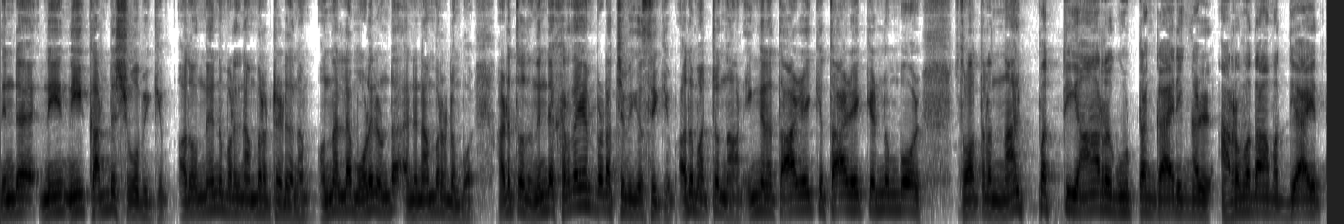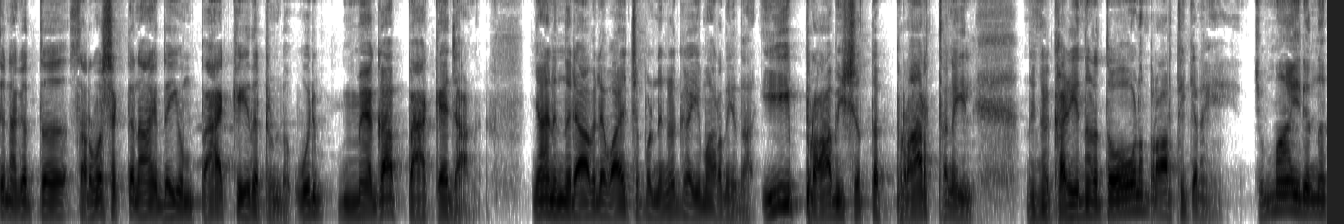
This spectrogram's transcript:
നിന്റെ നീ നീ കണ്ട് ശോഭിക്കും. അതൊന്നേന്ന് പറഞ്ഞ് നമ്പർ ഇട്ട് എഴുതണം. ഒന്നല്ല മുകളിലുണ്ട് അതിന്റെ നമ്പർ ഇടുമ്പോൾ. അടുത്തത് നിന്റെ ഹൃദയം പിടച്ച് വികസിക്കും. അത് മറ്റൊന്നാണ്. ഇങ്ങനെ താഴേക്ക് താഴേക്ക് എണ്ണുമ്പോൾ സ്തോത്രം. നാൽപ്പത്തി ആറ് കൂട്ടം കാര്യങ്ങൾ അറുപതാം അധ്യായത്തിനകത്ത് സർവശക്തനായ ദൈവം പാക്ക് ചെയ്തിട്ടുണ്ട്. ഒരു മെഗാ പാക്കേജാണ് ഞാൻ ഇന്ന് രാവിലെ വായിച്ചപ്പോൾ നിങ്ങൾക്ക് കൈമാറുന്ന ഈ പ്രാവശ്യത്തെ പ്രാർത്ഥനയിൽ നിങ്ങൾ കഴിയുന്നിടത്തോളം പ്രാർത്ഥിക്കണേ. ചുമ്മാ ഇരുന്ന്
